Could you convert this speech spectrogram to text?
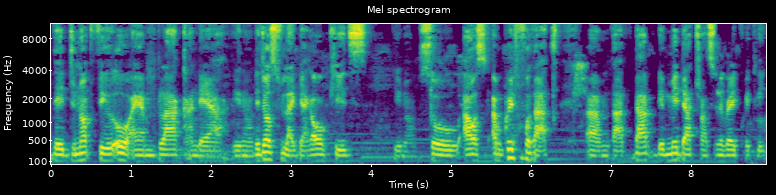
they do not feel oh i am black and they are you know they just feel like they're all kids you know. So i was i'm grateful for that um that that they made that transition very quickly.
